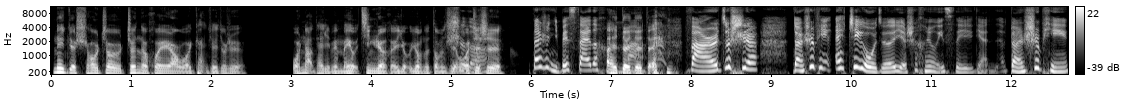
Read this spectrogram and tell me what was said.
那个时候就真的会让我感觉就是我脑袋里面没有进任何有用的东西，我只是。但是你被塞的很满，对对对，反而就是短视频，哎，这个我觉得也是很有意思的一点。短视频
